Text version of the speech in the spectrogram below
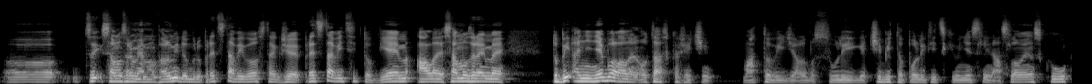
Uh, samozrejme, ja mám veľmi dobrú predstavivosť, takže predstaviť si to viem, ale samozrejme, to by ani nebola len otázka, že či Matovič alebo Sulík, či by to politicky uniesli na Slovensku.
